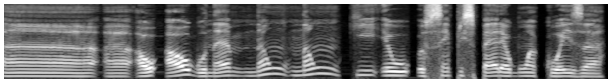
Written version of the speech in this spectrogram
uh, uh, algo, né? Não, não que eu, eu sempre espere alguma coisa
